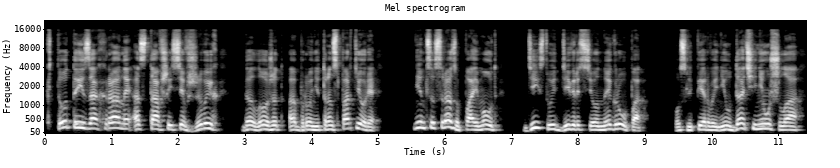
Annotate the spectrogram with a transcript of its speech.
Кто-то из охраны, оставшийся в живых, доложат о бронетранспортере. Немцы сразу поймут, действует диверсионная группа. После первой неудачи не ушла.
